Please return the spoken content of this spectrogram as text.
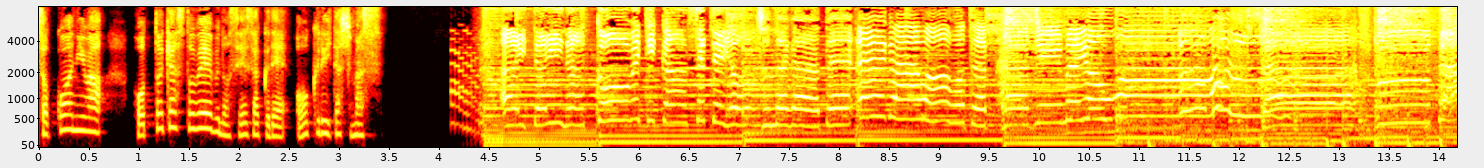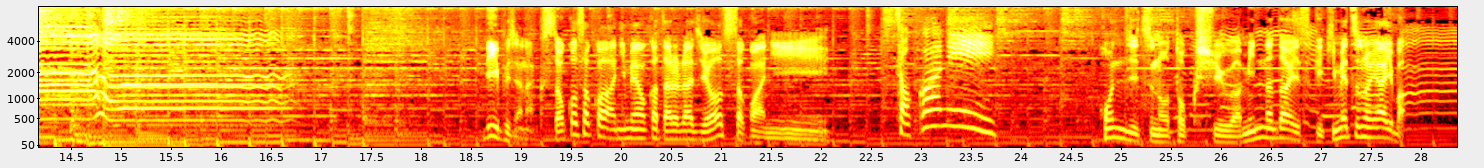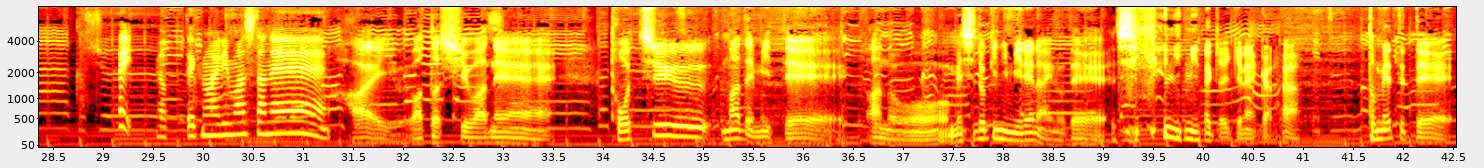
そこアニは、ホットキャストウェーブの制作でお送りいたします。会いたいな声聞かせてよ。つながって笑顔をた始めようさあディープじゃなくそこそこアニメを語るラジオそこアニそこアニ本日の特集はみんな大好き「鬼滅の刃はい。やってまいりましたね」はい。私はね途中まで見てあの飯時に見れないので真剣に見なきゃいけないから止めてて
